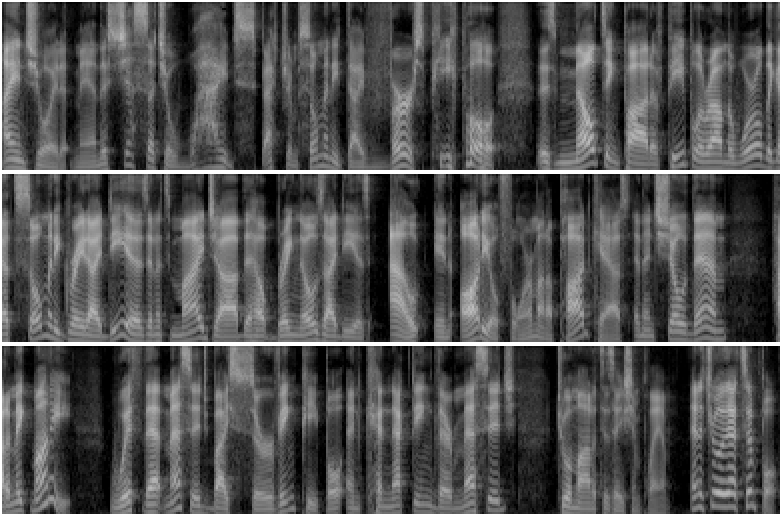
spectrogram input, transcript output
I enjoyed it, man. There's just such a wide spectrum, so many diverse people, this melting pot of people around the world that got so many great ideas. And it's my job to help bring those ideas out in audio form on a podcast and then show them how to make money with that message by serving people and connecting their message to a monetization plan. And it's really that simple.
